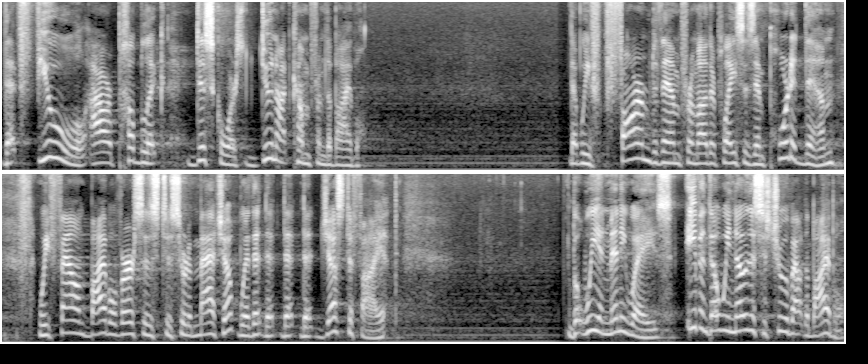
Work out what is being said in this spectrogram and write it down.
that fuel our public discourse do not come from the Bible. That we've farmed them from other places, imported them. We found Bible verses to sort of match up with it that, that, that justify it. But we, in many ways, even though we know this is true about the Bible,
